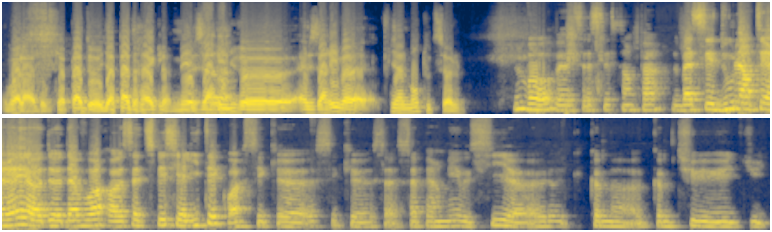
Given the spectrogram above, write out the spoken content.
Voilà, donc il n'y a pas de, il y a pas de règles, mais elles arrivent, euh, elles arrivent euh, finalement toutes seules. Bon, ben, ça c'est sympa. Bah, c'est d'où l'intérêt euh, d'avoir euh, cette spécialité, quoi. C'est que c'est que ça, ça permet aussi, euh, comme comme tu tu,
